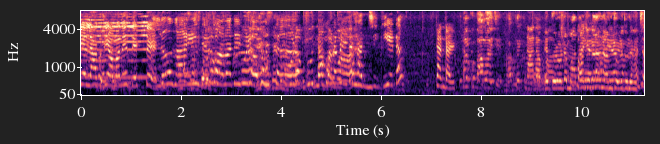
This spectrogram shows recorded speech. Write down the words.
যে লাগছে আমাদের দেখতে কি এটা ঠান্ডার না না তোর ওটা মাথায় আমি ছবি তুলে দিচ্ছি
